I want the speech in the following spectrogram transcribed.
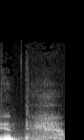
Amen.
